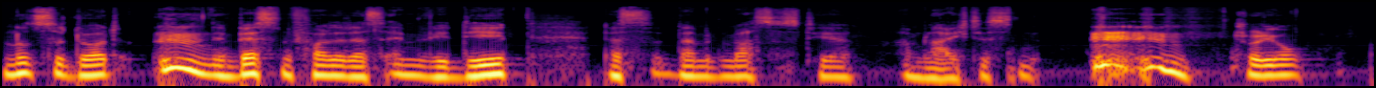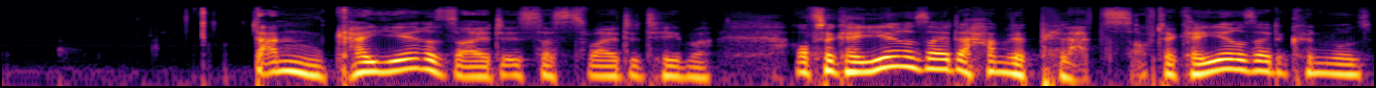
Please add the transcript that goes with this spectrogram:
nutze dort im besten Falle das MWD. Das, damit machst du es dir am leichtesten. Entschuldigung. Dann Karriereseite ist das zweite Thema. Auf der Karriereseite haben wir Platz. Auf der Karriereseite können wir uns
